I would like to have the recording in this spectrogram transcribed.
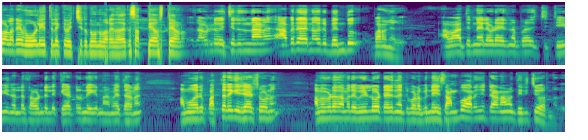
വളരെ വോളിയത്തിലേക്ക് വെച്ചിരുന്നു എന്ന് പറയുന്നത് അതൊക്കെ സത്യാവസ്ഥയാണ്? സൗണ്ട് വെച്ചിരുന്നാണ് അവർ തന്നെ ഒരു ബന്ധു പറഞ്ഞത്. അവ തിണ്ണയിലവിടെ ഇരുന്നപ്പോൾ ടി വി നല്ല സൗണ്ടിൽ കേട്ടുകൊണ്ടിരിക്കുന്ന സമയത്താണ് അമ്മ ഒരു പത്തരയ്ക്ക് ശേഷമാണ് അമ്മ ഇവിടെ നമ്മുടെ വീട്ടിലോട്ട് എഴുന്നേറ്റ് പോകണം പിന്നെ ഈ സംഭവം അറിഞ്ഞിട്ടാണ് അവൻ തിരിച്ചു വരുന്നത്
